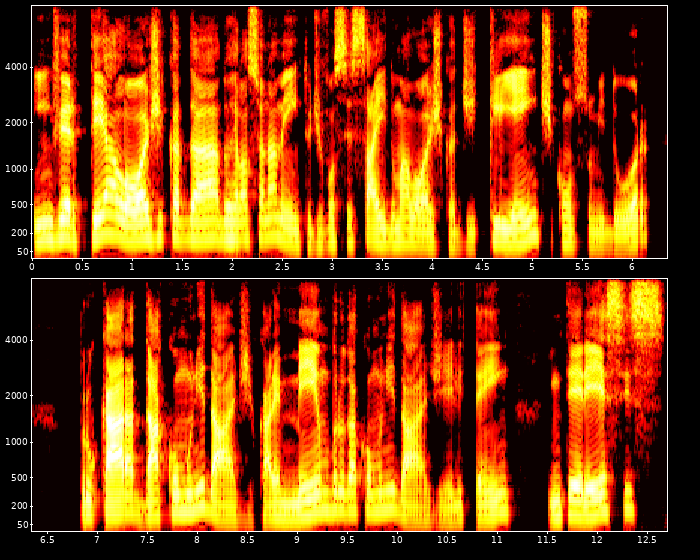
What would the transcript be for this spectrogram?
inverter a lógica da, do relacionamento, de você sair de uma lógica de cliente-consumidor para o cara da comunidade. O cara é membro da comunidade, ele tem interesses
